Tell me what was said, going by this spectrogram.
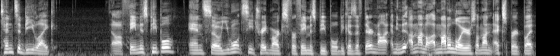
tend to be like uh, famous people and so you won't see trademarks for famous people because if they're not i mean i'm not i'm not a lawyer so i'm not an expert but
